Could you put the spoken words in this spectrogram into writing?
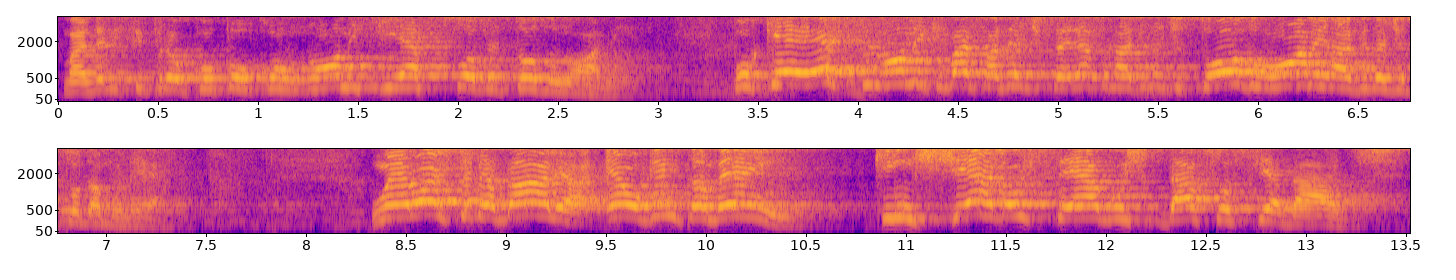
mas eles se preocupam com o nome que é sobre todo nome. Porque é esse nome que vai fazer a diferença na vida de todo homem e na vida de toda mulher. Um herói sem medalha é alguém também que enxerga os cegos da sociedade.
